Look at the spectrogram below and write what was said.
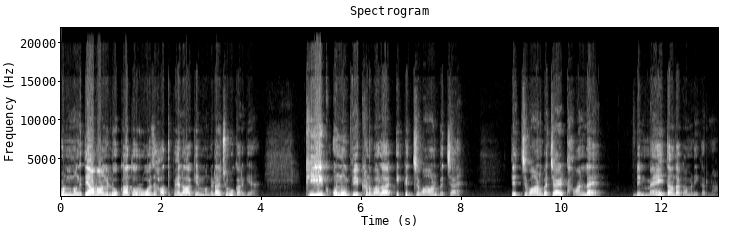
ਹੁਣ ਮੰਗਤਿਆਂ ਵਾਂਗ ਲੋਕਾਂ ਤੋਂ ਰੋਜ਼ ਹੱਥ ਫੈਲਾ ਕੇ ਮੰਗਣਾ ਸ਼ੁਰੂ ਕਰ ਗਿਆ। ਠੀਕ ਉਹਨੂੰ ਵੇਖਣ ਵਾਲਾ ਇੱਕ ਜਵਾਨ ਬੱਚਾ ਹੈ। ਤੇ ਜਵਾਨ ਬੱਚਾ ਇਹ ਠਾਣ ਲੈ ਵੀ ਮੈਂ ਇਦਾਂ ਦਾ ਕੰਮ ਨਹੀਂ ਕਰਨਾ।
